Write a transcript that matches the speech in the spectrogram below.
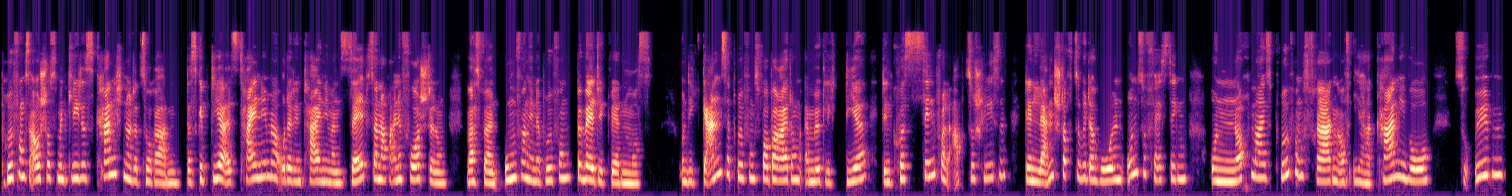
Prüfungsausschussmitgliedes kann ich nur dazu raten. Das gibt dir als Teilnehmer oder den Teilnehmern selbst dann auch eine Vorstellung, was für ein Umfang in der Prüfung bewältigt werden muss. Und die ganze Prüfungsvorbereitung ermöglicht dir, den Kurs sinnvoll abzuschließen, den Lernstoff zu wiederholen und zu festigen und nochmals Prüfungsfragen auf IHK-Niveau zu üben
